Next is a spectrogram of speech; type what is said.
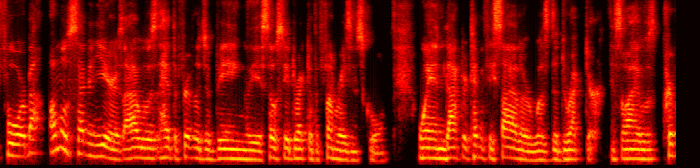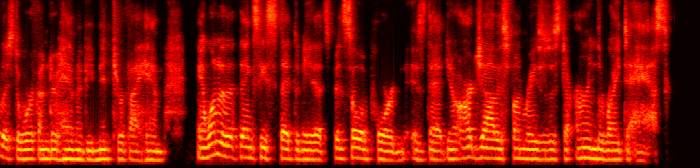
for about almost seven years, I was had the privilege of being the associate director of the fundraising school when Dr. Timothy Seiler was the director. And so I was privileged to work under him and be mentored by him. And one of the things he said to me that's been so important is that, you know, our job as fundraisers is to earn the right to ask.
